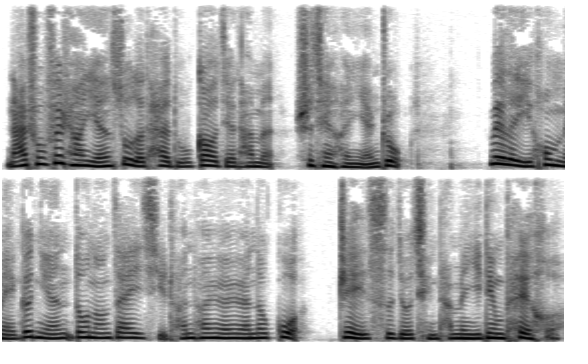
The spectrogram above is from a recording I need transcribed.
拿出非常严肃的态度告诫他们事情很严重。为了以后每个年都能在一起团团圆圆的过，这一次就请他们一定配合。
